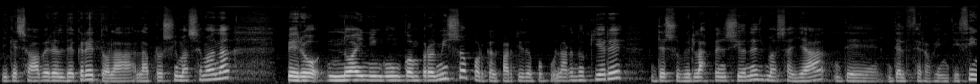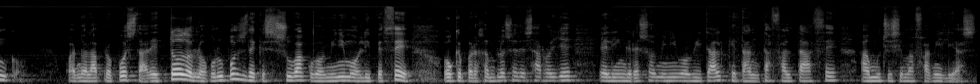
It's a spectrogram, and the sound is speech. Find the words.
y que se va a ver el decreto la próxima semana, pero no hay ningún compromiso, porque el Partido Popular no quiere, de subir las pensiones más allá del 0,25. cuando la propuesta de todos los grupos es de que se suba como mínimo el IPC o que, por ejemplo, se desarrolle el ingreso mínimo vital que tanta falta hace a muchísimas familias.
